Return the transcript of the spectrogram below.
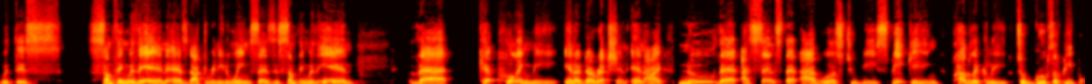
with this something within, as Dr. Renita Weems says, is something within that kept pulling me in a direction. And I knew that I sensed that I was to be speaking publicly to groups of people.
